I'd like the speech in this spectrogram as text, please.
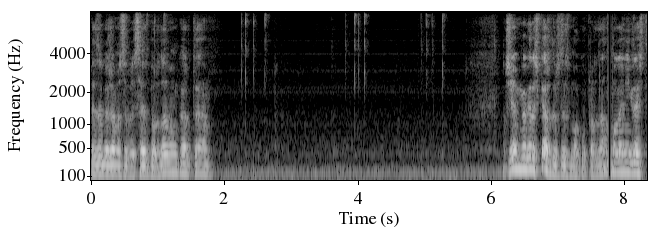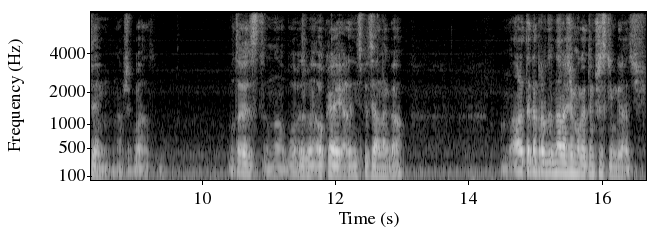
Zabierzemy sobie sideboardową kartę. Znaczy ja mogę grać każdym z tych smoków, prawda? Mogę nie grać tym na przykład. Bo to jest, no powiedzmy, ok, ale nic specjalnego. No ale tak naprawdę na razie mogę tym wszystkim grać.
